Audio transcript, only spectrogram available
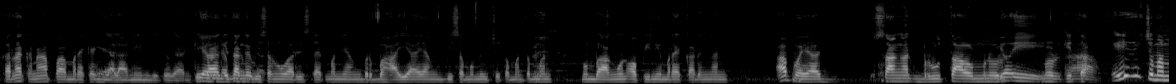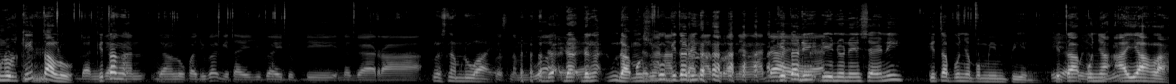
karena kenapa mereka yang jalanin gitu kan Iya, kita benar, kita nggak bisa ngeluarin statement yang berbahaya yang bisa memicu teman-teman membangun opini mereka dengan apa ya sangat brutal menurut Yoi. menurut kita Ah. ini cuma menurut kita loh Dan kita jangan jangan lupa juga kita juga hidup di negara plus 62 ya plus 62 da- da- ya. dengan enggak maksudku Dengan kita di aturan-aturan yang ada kita ya di, kan? di Indonesia ini kita punya pemimpin. Iya, kita punya, punya pemimpin. ayah lah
